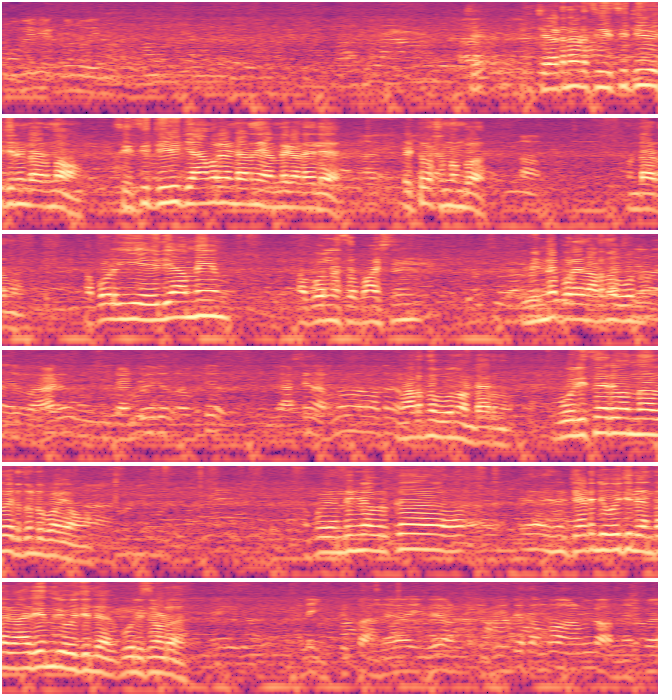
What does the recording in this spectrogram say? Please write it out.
മൊബൈലിൽ എടുത്തോണ്ട് പോയി ചേ- ചേട്ടനവിടെ സി സി ടി വി വെച്ചിട്ടുണ്ടായിരുന്നോ? C C T V camera ഉണ്ടായിരുന്നു ചേട്ടന്റെ കടയിൽ എട്ട് വർഷം മുമ്പ് ആ. ഉണ്ടായിരുന്നു. അപ്പോൾ ഈ ഏലിയാമ്മയും അതുപോലെ തന്നെ സെബാസ്റ്റ്യൻ മിന്നപ്പുറേ നടന്നു പോകുന്നു. നടന്നു പോകുന്നുണ്ടായിരുന്നു. പോലീസുകാർ വന്ന് അത് എടുത്തുകൊണ്ട് പോയോ? അപ്പോൾ എന്തെങ്കിലും അവർക്ക് ചേട്ടൻ ചോദിച്ചില്ല എന്താ കാര്യം എന്ന് ചോദിച്ചില്ല പോലീസിനോട്? അല്ല ഇതിപ്പോ അന്നേരം ഇത് ഇതിന്റെ സംഭവമാണല്ലോ അന്നേരം ഇപ്പൊ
